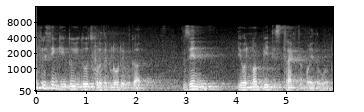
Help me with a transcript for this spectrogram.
Everything you do, you do it for the glory of God. Then you will not be distracted by the world.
